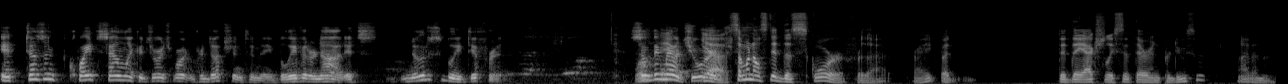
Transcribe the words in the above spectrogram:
it doesn't quite sound like a George Martin production to me. Believe it or not, it's noticeably different. Something about George. Yeah, someone else did the score for that, right? But did they actually sit there and produce it? I don't know.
